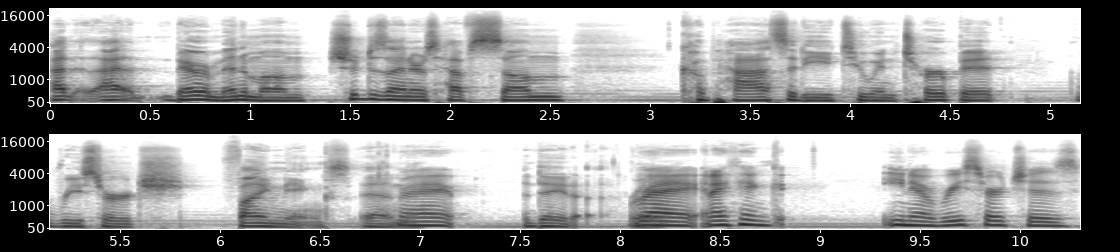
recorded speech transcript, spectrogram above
at, at bare minimum, should designers have some capacity to interpret research findings and right. data? Right? right. And I think you know, research is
